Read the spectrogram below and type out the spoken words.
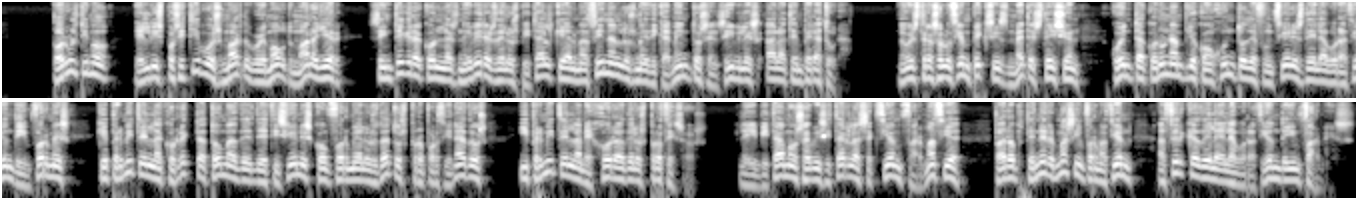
Por último, el dispositivo Smart Remote Manager se integra con las neveras del hospital que almacenan los medicamentos sensibles a la temperatura. Nuestra solución Pixis MedStation cuenta con un amplio conjunto de funciones de elaboración de informes que permiten la correcta toma de decisiones conforme a los datos proporcionados y permiten la mejora de los procesos. Le invitamos a visitar la sección Farmacia para obtener más información acerca de la elaboración de informes.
